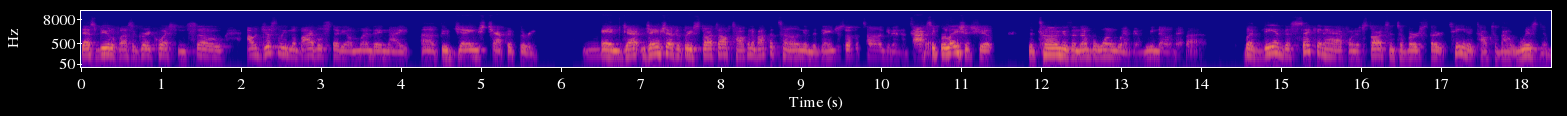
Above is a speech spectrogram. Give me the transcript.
That's beautiful. That's a great question. So I was just leading a Bible study on Monday night uh, through James chapter 3. Mm-hmm. And J- James chapter 3 starts off talking about the tongue and the dangers of the tongue. And in a toxic relationship, the tongue is the number one weapon. We know that. Right. But then the second half, when it starts into verse 13, it talks about wisdom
